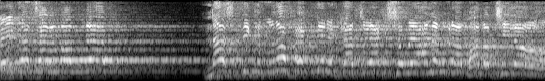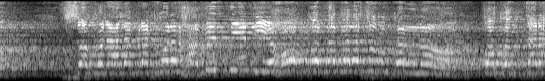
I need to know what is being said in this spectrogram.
এই দেশের মধ্যে নাস্তিক মুনাফেকদের কাছে একসময় আলেমরা ভালো ছিল। যখন আলেমরা কোরআন, হাদিস দিয়ে দিয়ে হক কথা বলা শুরু করল, তখন তারা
